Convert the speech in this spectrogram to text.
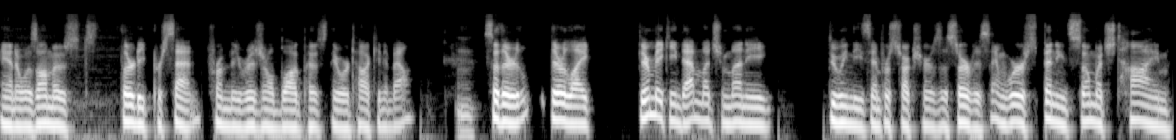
and it was almost 30% from the original blog post they were talking about. Mm. So they're they're like they're making that much money doing these infrastructure as a service, and we're spending so much time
